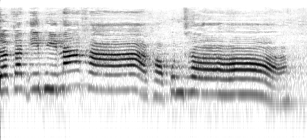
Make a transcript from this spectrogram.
เจอกัน EP หน้าค่ะ ขอบคุณค่ะ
